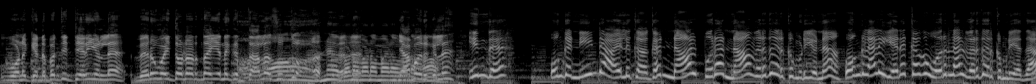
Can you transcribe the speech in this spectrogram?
உனக்கு என்ன பத்தி தெரியும்ல? வெறும் வயித்தோட இருந்தா எனக்கு தலை சுத்தும். ஞாபகம். இருக்குல்ல? இந்த உங்க நீண்ட ஆயுளுக்காக நாள் பூரா நான் விரதம் இருக்க முடியும்னா உங்களால எனக்காக ஒரு நாள் விரதம் இருக்க முடியாதா?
